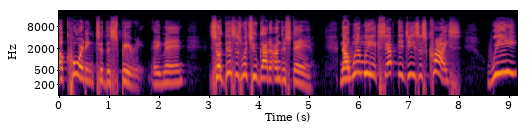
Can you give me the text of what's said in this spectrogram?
according to the Spirit. Amen. So, this is what you got to understand. Now, when we accepted Jesus Christ, we,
